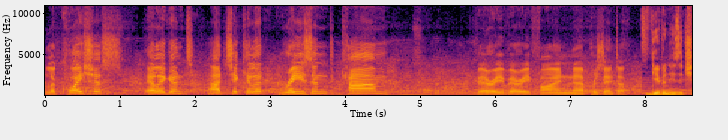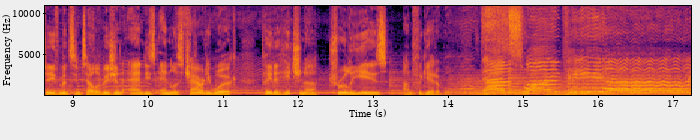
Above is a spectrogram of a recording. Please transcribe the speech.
Loquacious, elegant, articulate, reasoned, calm. Very, very fine uh, presenter. Given his achievements in television and his endless charity work, Peter Hitchener truly is unforgettable. That's why Peter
